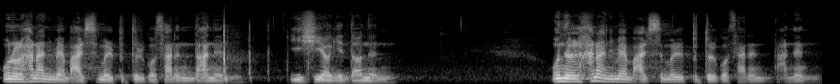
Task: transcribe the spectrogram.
오늘 하나님의 말씀을 붙들고 사는 나는 이시영이 너는 오늘 하나님의 말씀을 붙들고 사는 나는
